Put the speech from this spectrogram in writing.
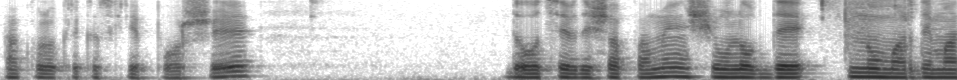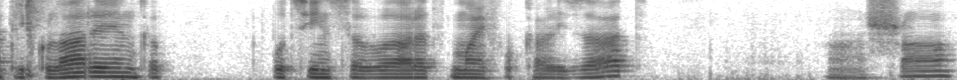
acolo cred că scrie Porsche două țevi de șapament și un loc de număr de matriculare, încă puțin să vă arăt mai focalizat. Așa.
